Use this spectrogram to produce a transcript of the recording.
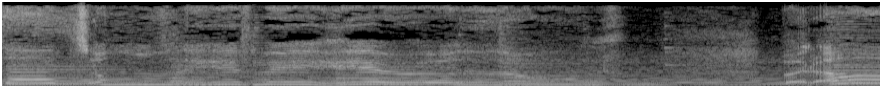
said, don't leave me here alone. But I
